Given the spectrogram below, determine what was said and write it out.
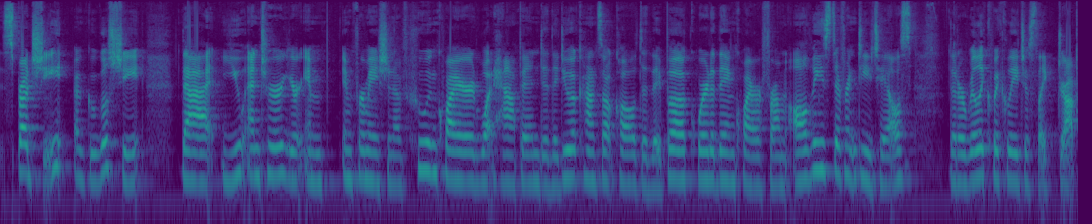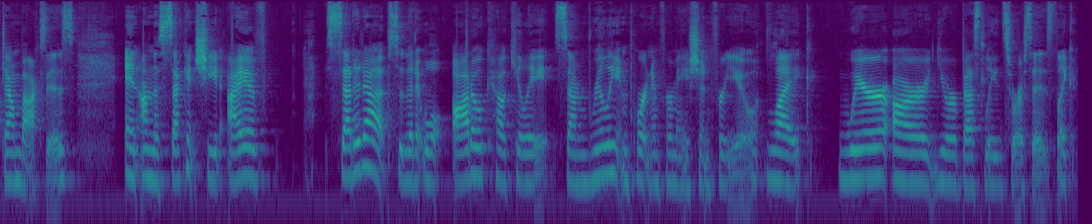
spreadsheet, a Google Sheet that you enter your Im- information of who inquired, what happened, did they do a consult call, did they book, where did they inquire from, all these different details that are really quickly just like drop down boxes. And on the second sheet, I have set it up so that it will auto calculate some really important information for you, like where are your best lead sources? Like,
